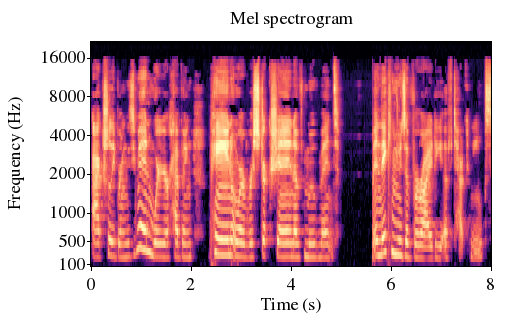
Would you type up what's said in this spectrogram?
actually brings you in, where you're having pain or restriction of movement. And they can use a variety of techniques.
